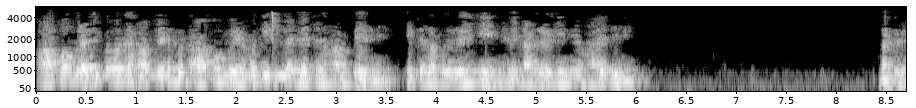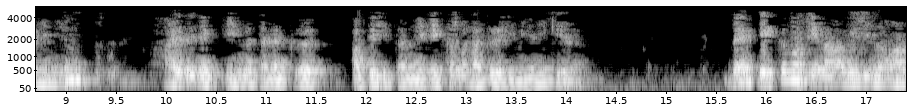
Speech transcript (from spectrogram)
ආපහු රැටි බවට හම් වෙනකොට ආපහු වෙනම ගිහිල්ලා මෙතන හම් වෙන්නේ. එක නගර හිමියෙ ඉන්නේ නගර හිමියෝ 6 දෙනෙක්. නගර හිමියෝ හය දෙනෙක් ඉන්න තැනක අපි හිතන්නේ එකම නගර හිමියනි කියලා. දැන් එකම කෙනා විදිනවා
